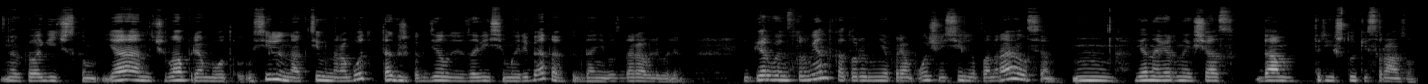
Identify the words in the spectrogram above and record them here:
наркологическом, я начала прямо вот усиленно, активно работать, так же, как делали зависимые ребята, когда они выздоравливали. И первый инструмент, который мне прям очень сильно понравился, я, наверное, их сейчас дам три штуки сразу,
